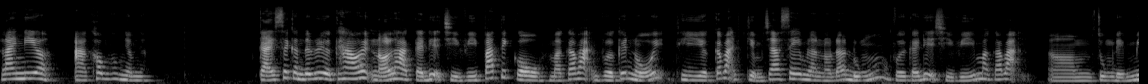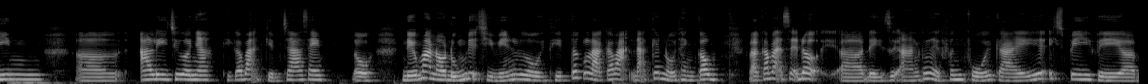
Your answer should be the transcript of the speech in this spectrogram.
Linear à không không nhầm nhầm cái secondary account ấy nó là cái địa chỉ ví particle mà các bạn vừa kết nối. Thì các bạn kiểm tra xem là nó đã đúng với cái địa chỉ ví mà các bạn uh, dùng để min uh, Ali chưa nha. Thì các bạn kiểm tra xem. Rồi nếu mà nó đúng địa chỉ ví rồi thì tức là các bạn đã kết nối thành công. Và các bạn sẽ đợi uh, để dự án có thể phân phối cái XP về uh,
